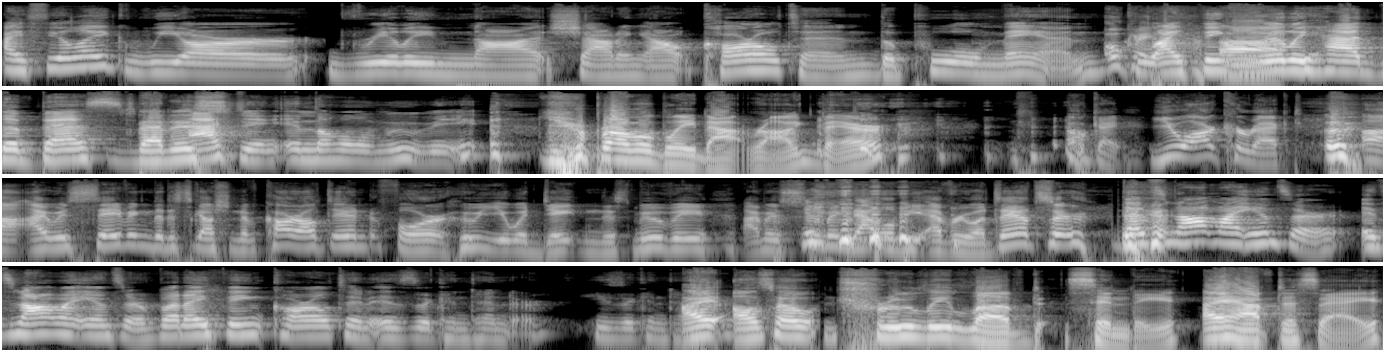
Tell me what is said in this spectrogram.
I feel like we are really not shouting out Carlton, the pool man, Okay. who I think Uh, really had the best that is- acting in the whole movie. You're probably not wrong there. Okay, you are correct. Uh, I was saving the discussion of Carlton for who you would date in this movie. I'm assuming that will be everyone's answer. That's not my answer. It's not my answer, but I think Carlton is a contender. He's a contender. I also truly loved Cindy, I have to say.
